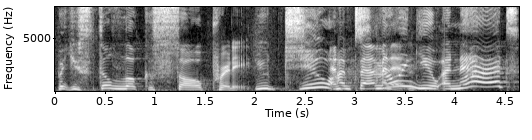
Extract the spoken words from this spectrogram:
but you still look so pretty. You do. And I'm feminine. telling you, Annette.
